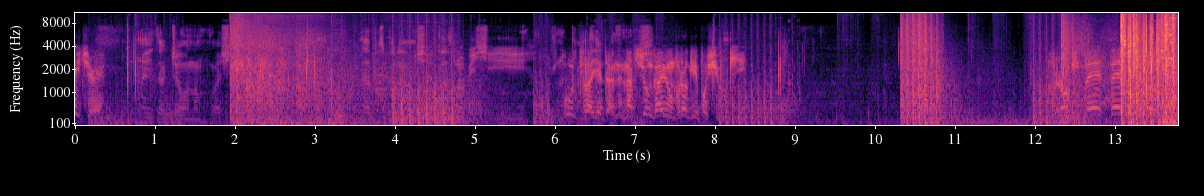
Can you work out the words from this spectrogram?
Uważajcie. No i zaliczyło nam właśnie. Teraz postaramy się to zrobić i... różne Ultra kamizelki 1, zrobić. nadciągają wrogie posiłki. Wrogi BSP.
